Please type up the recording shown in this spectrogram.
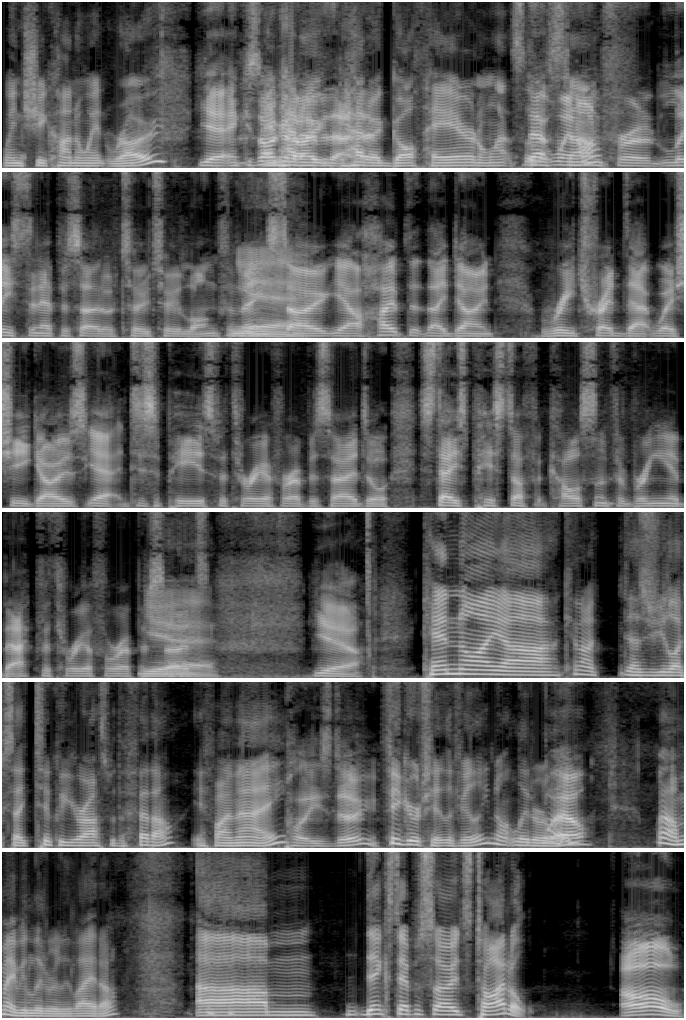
when she kind of went rogue yeah, and because I and got had, over her, that. had her goth hair and all that sort that of went stuff. on for at least an episode or two too long for me. Yeah. So yeah, I hope that they don't retread that where she goes, yeah, disappears for three or four episodes, or stays pissed off at Coulson for bringing her back for three or four episodes. yeah. Yeah, Can I? uh Can I? As you like to say, tickle your ass with a feather, if I may. please do. Figuratively, not literally. Well, well, maybe literally later. Um, next episode's title: oh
